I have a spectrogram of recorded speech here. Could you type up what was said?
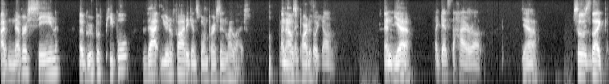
I've never seen a group of people that unified against one person in my life. Not and I was a part of so it. young And yeah, against the higher up. yeah. So it was like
